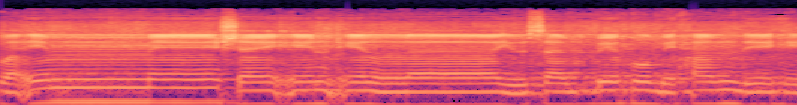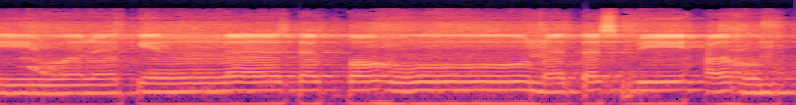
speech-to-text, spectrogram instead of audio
وإن من شيء إلا يسبح بحمده ولكن لا تفقهون تسبيحهم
